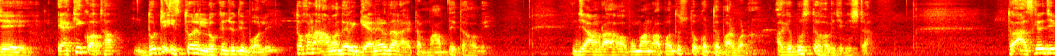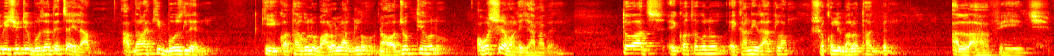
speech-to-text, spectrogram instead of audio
যে একই কথা দুটি স্তরের লোকে যদি বলে, তখন আমাদের জ্ঞানের দ্বারা এটা মাপ দিতে হবে যে আমরা অপমান, অপদস্থ করতে পারব না। আগে বুঝতে হবে জিনিসটা। তো আজকের যে বিষয়টি বোঝাতে চাইলাম, আপনারা কি বুঝলেন? কি কথাগুলো ভালো লাগল না অযুক্তি হলো? অবশ্যই আমাকে জানাবেন। তো আজ এই কথাগুলো এখানেই রাখলাম। সকলেই ভালো থাকবেন। আল্লাহ হাফিজ।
